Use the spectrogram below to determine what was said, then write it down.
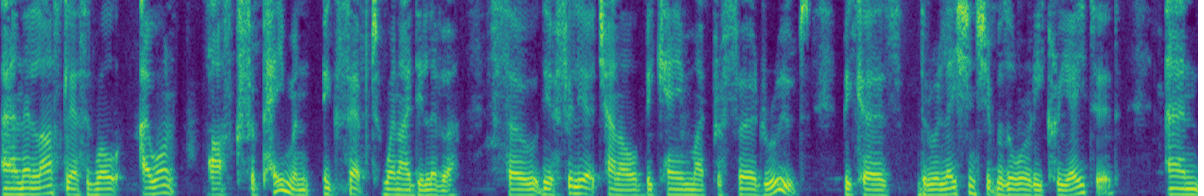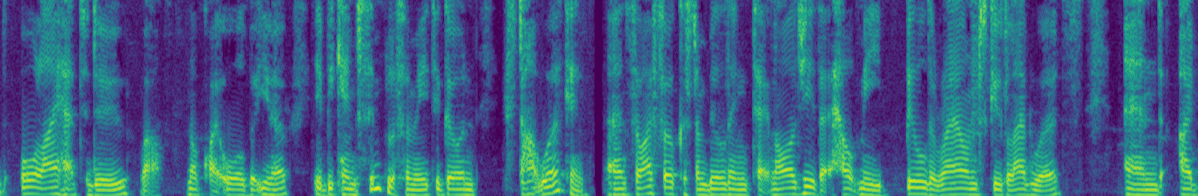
And then lastly, I said, well, I won't ask for payment except when I deliver. So the affiliate channel became my preferred route because the relationship was already created. And all I had to do, well, not quite all, but you know, it became simpler for me to go and start working. And so I focused on building technology that helped me build around Google AdWords. And I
